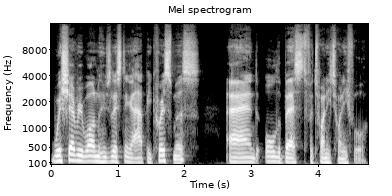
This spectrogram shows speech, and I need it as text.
wish everyone who's listening a happy Christmas and all the best for 2024.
